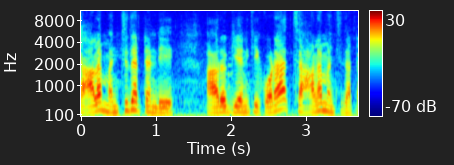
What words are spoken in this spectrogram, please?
చాలా మంచిదటండి. ఆరోగ్యానికి కూడా చాలా మంచిదట.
